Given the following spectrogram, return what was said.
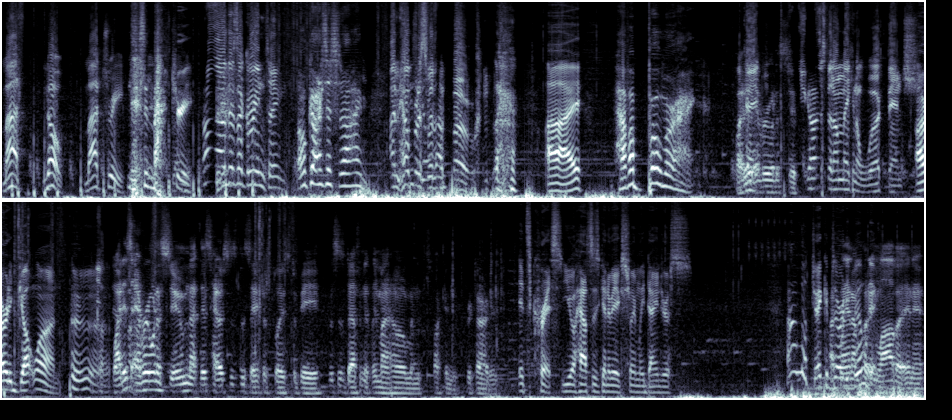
Math. No. My tree. This is my tree. Oh, there's a green thing. Oh god, it's a slime. I'm helpless still- without bow. I have a boomerang. Why Okay. does everyone assume? you guys, but I'm making a workbench. I already got one. Ugh. Why does everyone assume that this house is the safest place to be? This is definitely my home, and it's fucking retarded. It's Chris. Your house is going to be extremely dangerous. Oh look, Jacob's I already plan on putting lava in it.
